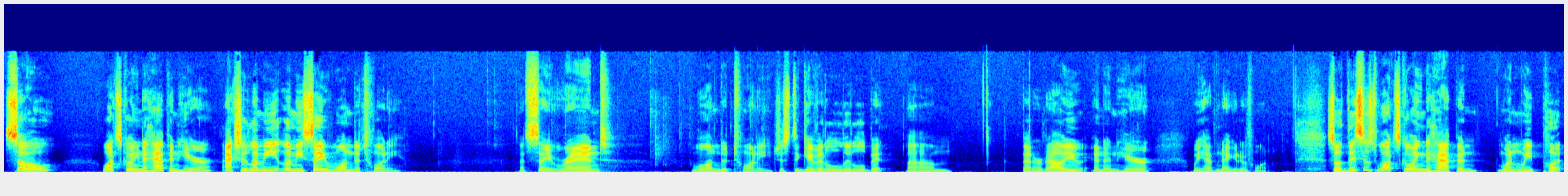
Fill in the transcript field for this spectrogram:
So what's going to happen here? Actually, let me let me say 1 to 20. Let's say rand 1 to 20, just to give it a little bit um, better value. And then here we have negative 1. So this is what's going to happen when we put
